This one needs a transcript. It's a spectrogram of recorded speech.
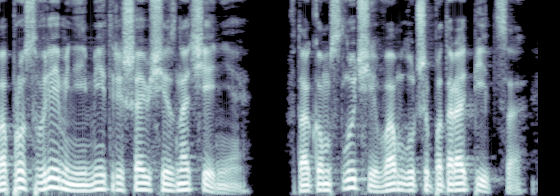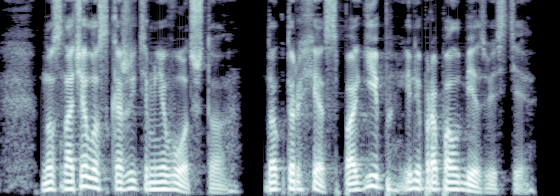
Вопрос времени имеет решающее значение. В таком случае вам лучше поторопиться. Но сначала скажите мне вот что. Доктор Хесс погиб или пропал без вести?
